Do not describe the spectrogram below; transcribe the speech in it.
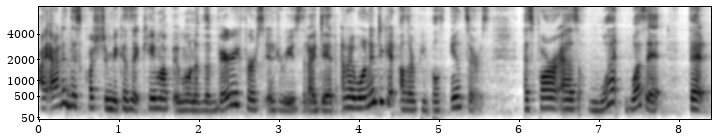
I added this question because it came up in one of the very first interviews that I did, and I wanted to get other people's answers as far as what was it that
